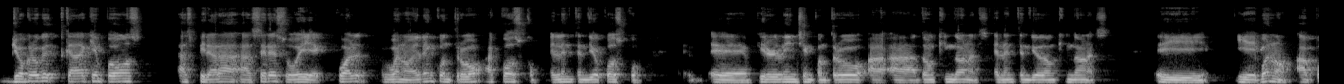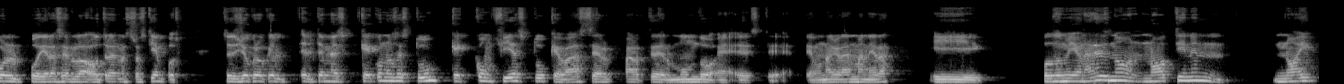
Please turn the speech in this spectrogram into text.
Yo creo que cada quien podemos aspirar a, hacer eso. Oye, ¿cuál? Bueno, él encontró a Costco, él entendió Costco. eh, Peter Lynch encontró a, Dunkin' Donuts, él entendió Dunkin' Donuts. Y, y, bueno, Apple pudiera ser la otra de nuestros tiempos. Entonces yo creo que el, tema es, ¿qué conoces tú? ¿Qué confías tú que va a ser parte del mundo eh, este, de una gran manera? Y pues los millonarios no, no tienen, no hay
